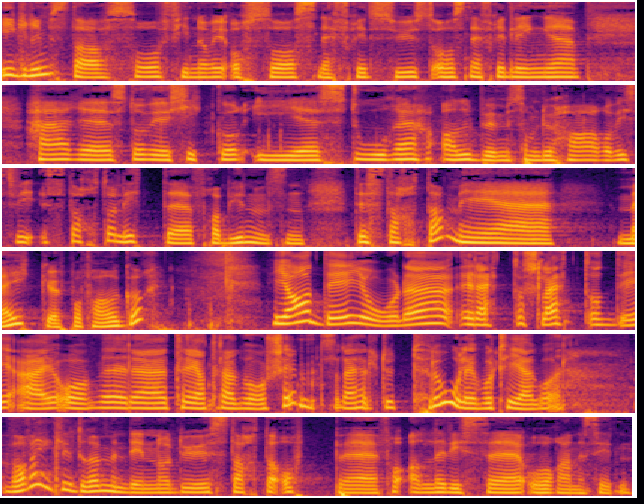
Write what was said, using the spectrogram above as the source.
I Grimstad så finner vi også Snefrids hus og Snefrid Linge. Her eh, står vi og kikker i eh, store album som du har. og Hvis vi starter litt eh, fra begynnelsen. Det starta med makeup og farger? Ja, det gjorde det rett og slett. Og det er jo over 33 år siden, så det er helt utrolig hvor tida går. Hva var egentlig drømmen din når du starta opp for alle disse årene siden?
